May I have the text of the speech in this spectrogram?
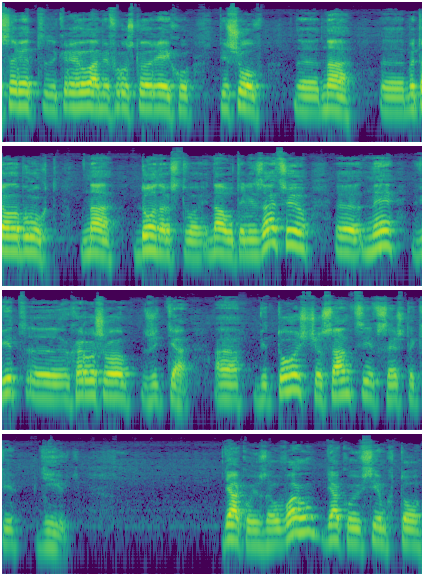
серед криголамів Руського рейху пішов на металобрухт, на донорство і на утилізацію е, не від е, хорошого життя, а від того, що санкції все ж таки діють. Дякую за увагу. Дякую всім, хто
